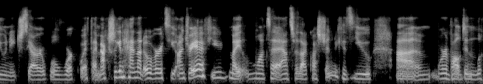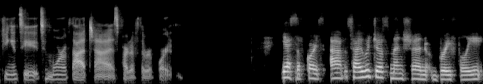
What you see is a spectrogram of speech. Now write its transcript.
UNHCR will work with, I'm actually going to hand that over to Andrea if you might want to answer that question because you um, were involved in looking into to more of that uh, as part of the report. Yes, of course. Um, so I would just mention briefly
